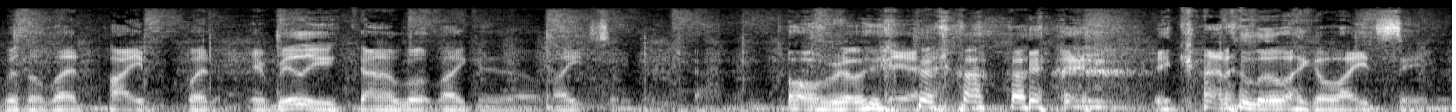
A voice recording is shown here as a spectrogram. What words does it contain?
with a lead pipe, but it really kind of looked like a lightsaber kind of. Oh, really? Yeah. it kind of looked like a lightsaber.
